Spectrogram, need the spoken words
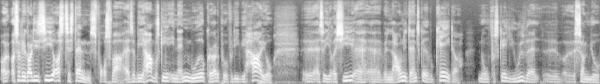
Og, og så vil jeg godt lige sige også til standens forsvar, altså vi har måske en anden måde at gøre det på, fordi vi har jo øh, altså i regi af, af vel navnlig danske advokater, nogle forskellige udvalg, øh, som jo,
